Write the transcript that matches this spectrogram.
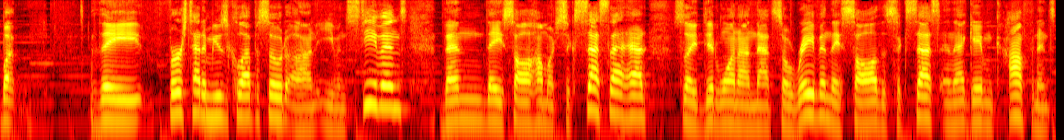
but they first had a musical episode on Even Stevens. Then they saw how much success that had, so they did one on That So Raven. They saw the success, and that gave them confidence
